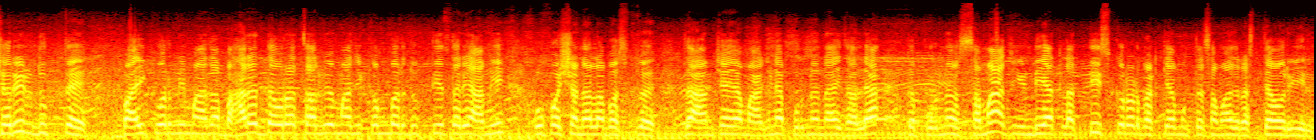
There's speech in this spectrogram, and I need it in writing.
शरीर दुखतं आहे बाईकवर मी माझा भारत दौरा चालू आहे माझी कंबर दुखती आहे तरी आम्ही उपोषणाला बसलो आहे जर आमच्या या मागण्या पूर्ण नाही झाल्या तर पूर्ण समाज इंडियातला तीस करोड भटक्यामुक्त समाज रस्त्यावर येईल.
